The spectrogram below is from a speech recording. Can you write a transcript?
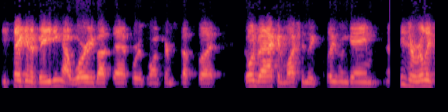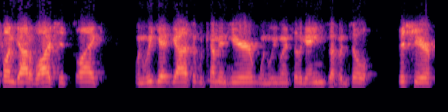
He's taken a beating. I worry about that for his long term stuff. But going back and watching the Cleveland game, he's a really fun guy to watch. It's like when we get guys that would come in here when we went to the games up until this year.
